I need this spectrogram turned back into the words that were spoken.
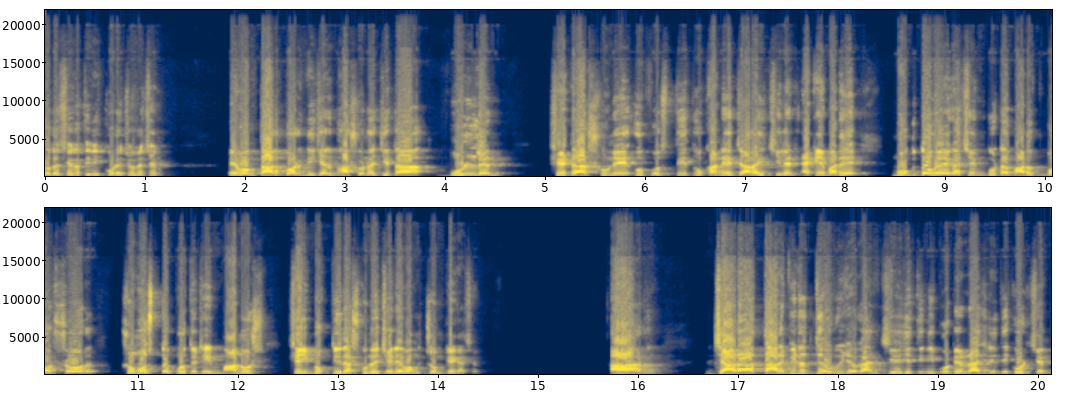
ধরে সেটা তিনি করে চলেছেন এবং তারপর নিজের ভাষণে যেটা বললেন সেটা শুনে উপস্থিত ওখানে যারাই ছিলেন একেবারে মুগ্ধ হয়ে গেছেন গোটা ভারতবর্ষর সমস্ত প্রতিটি মানুষ সেই বক্তৃতা শুনেছেন এবং চমকে গেছেন আর যারা তার বিরুদ্ধে অভিযোগ আনছে যে তিনি ভোটের রাজনীতি করছেন,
